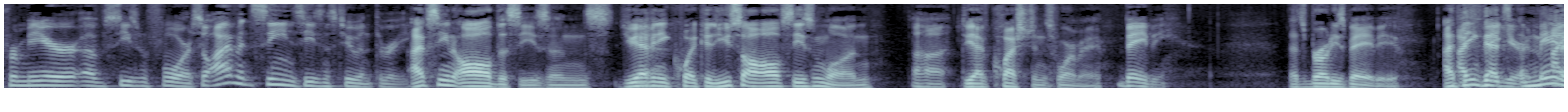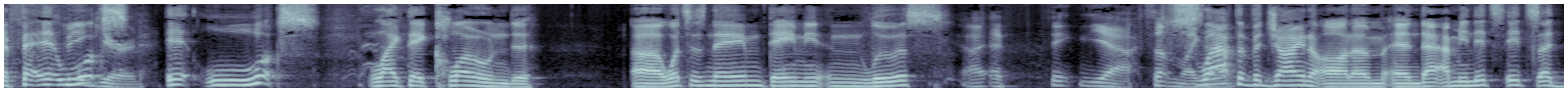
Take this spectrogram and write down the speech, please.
premiere of season four, so I haven't seen seasons two and three. I've seen all the seasons. Do you have Yeah. any questions? Because you saw all of season one. Uh huh. Do you have questions for me? Baby. That's Brody's baby. I think that's figured. man. I if it looks figured. it looks like they cloned. Uh, what's his name? Damian Lewis. I, I think yeah, something like slapped that. a vagina on him, and that I mean, it's it's a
